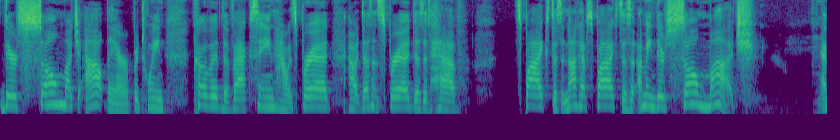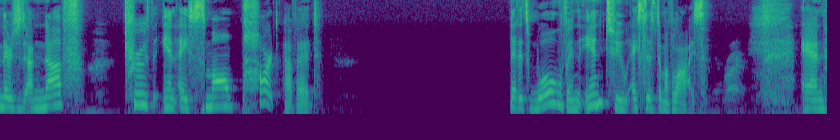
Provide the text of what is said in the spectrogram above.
there's so much out there between COVID, the vaccine, how it spread, how it doesn't spread. Does it have spikes? Does it not have spikes? Does it, I mean, there's so much and there's enough truth in a small part of it, that it's woven into a system of lies. Right. And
